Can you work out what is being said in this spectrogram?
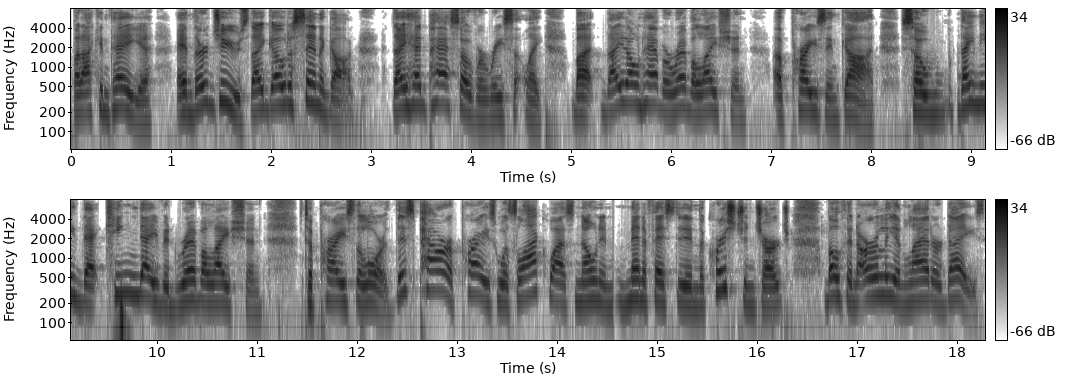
but I can tell you, and they're Jews. They go to synagogue. They had Passover recently, but they don't have a revelation of praising God. So they need that King David revelation to praise the Lord. This power of praise was likewise known and manifested in the Christian church both in early and latter days.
